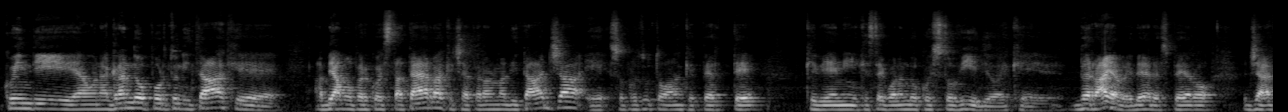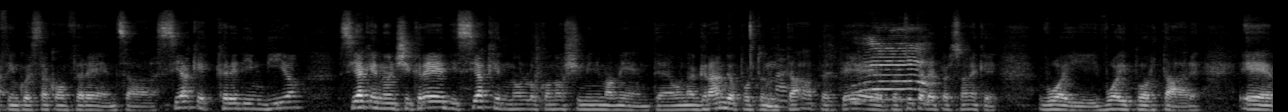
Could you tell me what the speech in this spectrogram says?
Quindi è una grande opportunità che abbiamo per questa terra, che c'è per Alma di Taggia e soprattutto anche per te che, vieni, che stai guardando questo video e che verrai a vedere, spero, Jeff in questa conferenza, sia che credi in Dio, sia che non ci credi, sia che non lo conosci minimamente. È una grande opportunità Beh. per te e per tutte le persone che vuoi, vuoi portare. E,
